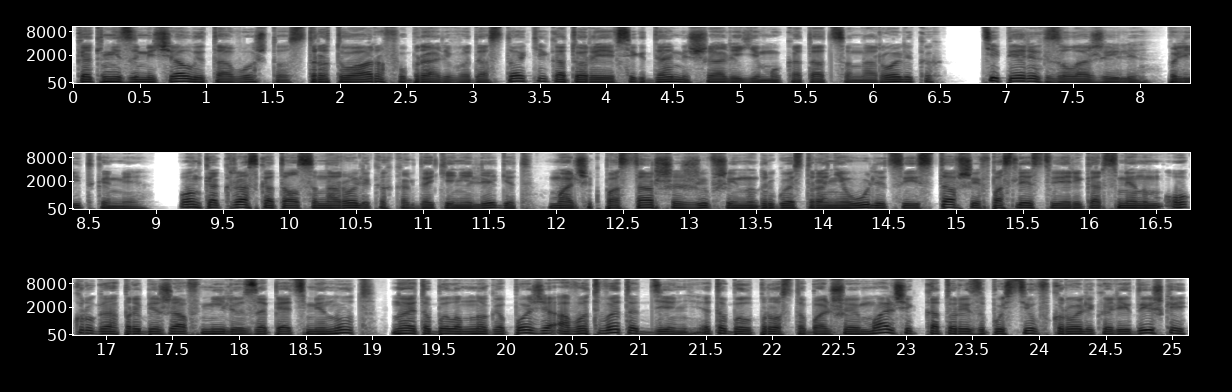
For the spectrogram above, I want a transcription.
как не замечал и того, что с тротуаров убрали водостоки, которые всегда мешали ему кататься на роликах. Теперь их заложили плитками он как раз катался на роликах, когда Кенни Легет, мальчик постарше, живший на другой стороне улицы и ставший впоследствии рекордсменом округа, пробежав милю за пять минут, но это было много позже, а вот в этот день это был просто большой мальчик, который запустил в кролика ледышкой,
